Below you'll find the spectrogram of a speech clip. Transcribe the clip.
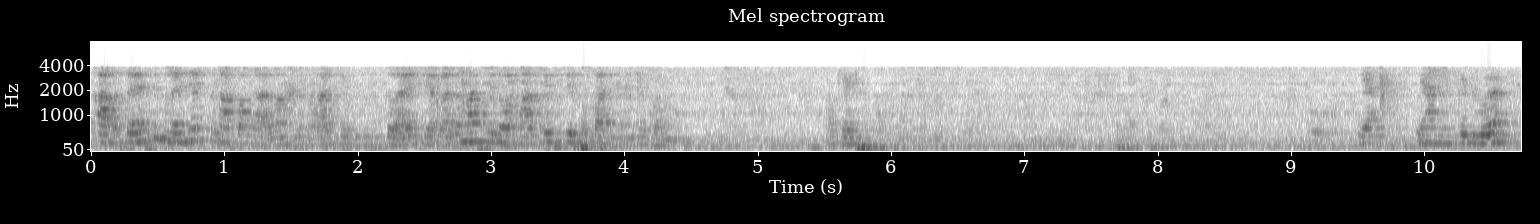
ah, saya sih melihatnya kenapa enggak? fokus di pertanyaannya bang. Oke. Okay. Ya, yang kedua.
